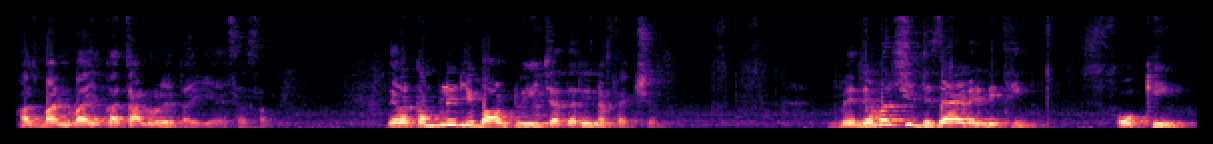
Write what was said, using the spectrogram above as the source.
Husband, wife का चालू रहता ही है ऐसा सब. They were completely bound to each other in affection. Whenever she desired anything, O king,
